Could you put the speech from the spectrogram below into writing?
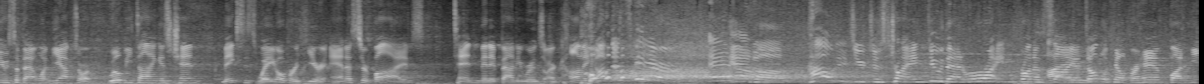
use of that one. YapzOr will be dying as Chen makes his way over here. Ana survives. 10 minute bounty runes are coming up the spear! Ana, how did you just try and do that right in front of Zaya? Double kill for him, but he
